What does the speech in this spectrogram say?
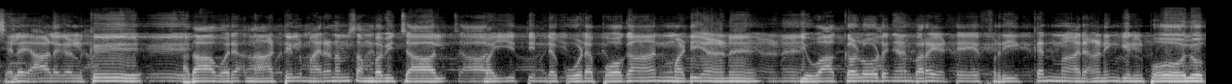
ചില ആളുകൾക്ക് അതാ ഒരു നാട്ടിൽ മരണം സംഭവിച്ചാൽ മയ്യത്തിന്റെ കൂടെ പോകാൻ മടിയാണ്. യുവാക്കളോട് ഞാൻ പറയട്ടെ ഫ്രീക്കന്മാരാണെങ്കിൽ പോലും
